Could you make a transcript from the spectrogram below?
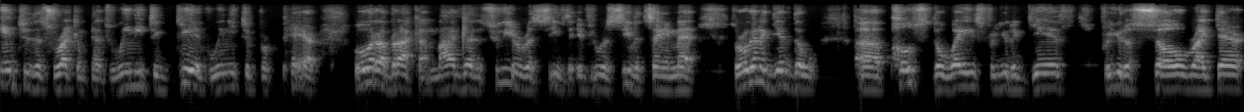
into this recompense. We need to give. We need to prepare. My goodness, who you receives it. If you receive it, say amen. So we're going to give the uh, post the ways for you to give, for you to sow right there.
